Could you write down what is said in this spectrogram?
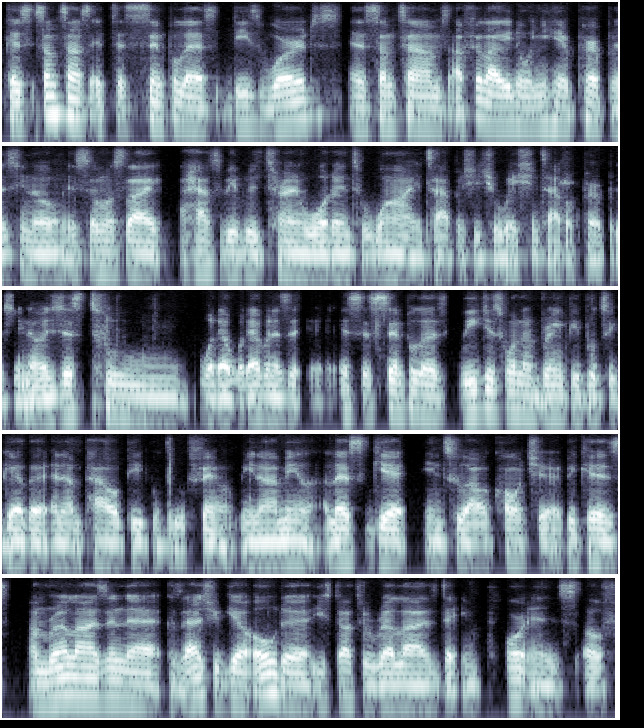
Because sometimes it's as simple as these words, and sometimes I feel like you know when you hear purpose, you know, it's almost like I have to be able to turn water into wine type of situation, type of purpose. You know, it's just too whatever, whatever. It's, it's as simple as we just want to bring people together and empower people through film. You know what I mean? Let's get into our culture because I'm realizing that because as you get older, you start to realize the importance of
